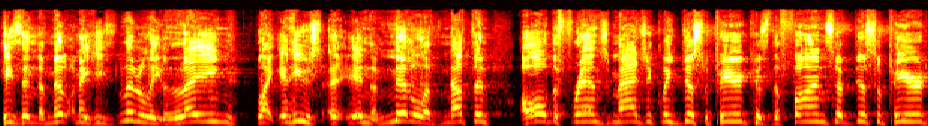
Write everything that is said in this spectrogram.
He's in the middle i mean he's literally laying like and he was uh, in the middle of nothing. All the friends magically disappeared because the funds have disappeared.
